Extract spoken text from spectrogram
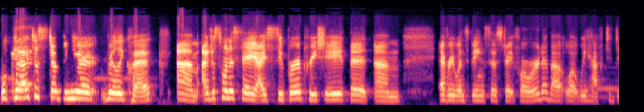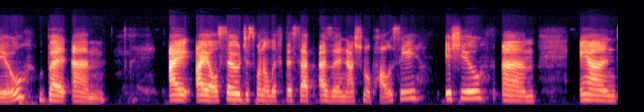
Well, can I just jump in here really quick? Um, I just want to say I super appreciate that um, everyone's being so straightforward about what we have to do, but um, I I also just want to lift this up as a national policy issue, um, and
